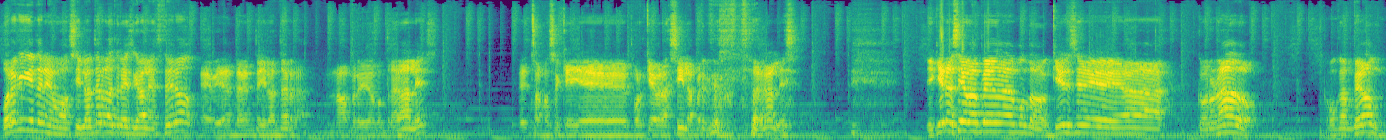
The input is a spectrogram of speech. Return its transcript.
Por aquí que tenemos Inglaterra 3, Gales 0. Evidentemente Inglaterra no ha perdido contra Gales. De hecho, no sé qué, por qué Brasil ha perdido contra Gales. ¿Y quién ha sido campeón del mundo? ¿Quién se ha coronado como campeón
